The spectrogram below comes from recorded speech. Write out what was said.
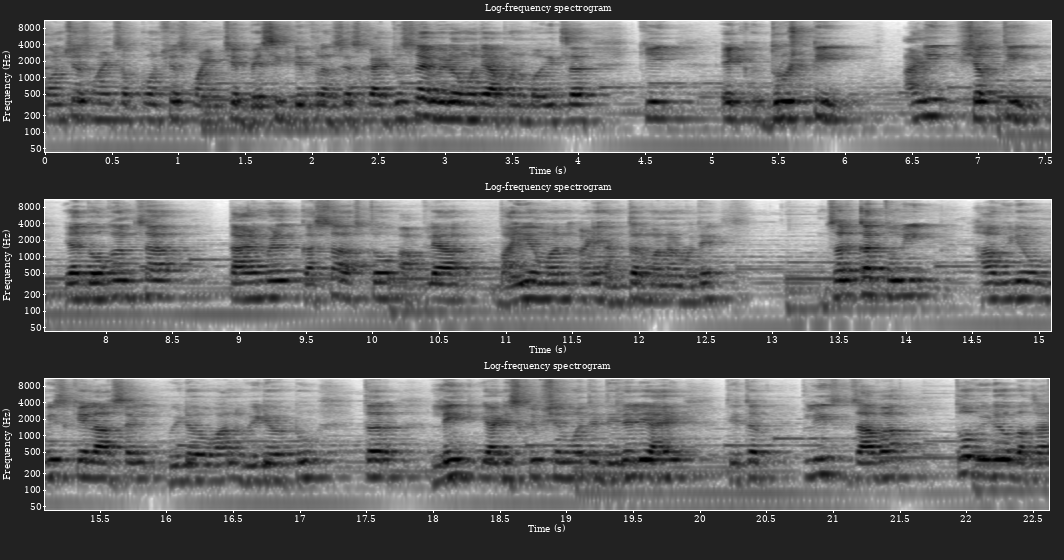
कॉन्शियस माइंड सबकॉन्शियस माइंडचे बेसिक डिफरन्सेस काय? दुसऱ्या व्हिडिओमध्ये आपण बघितलं की एक दृष्टी आणि शक्ती या दोघांचा ताळमेळ कसा असतो आपल्या बाह्यमन आणि अंतर्मनामध्ये जर का तुम्ही हा व्हिडिओ मिस केला असेल व्हिडिओ वन व्हिडिओ टू तर लिंक या डिस्क्रिप्शनमध्ये दिलेली आहे. तिथं प्लीज जावा तो व्हिडिओ बघा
